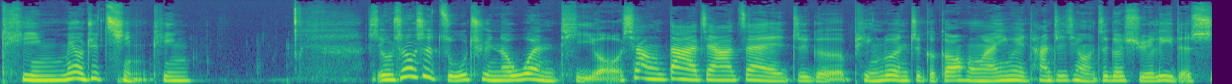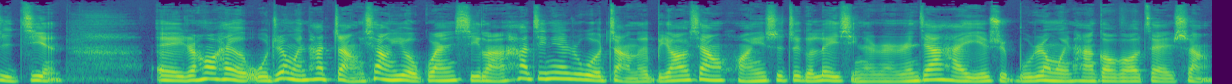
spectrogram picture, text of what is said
听，没有去倾听。有时候是族群的问题哦，像大家在这个评论这个高红安，因为他之前有这个学历的事件，诶，然后还有我认为他长相也有关系啦。他今天如果长得比较像黄医师这个类型的人，人家还也许不认为他高高在上。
